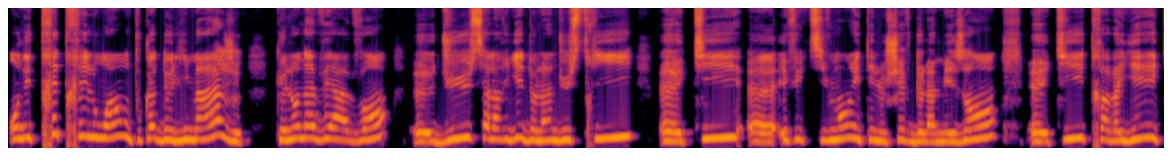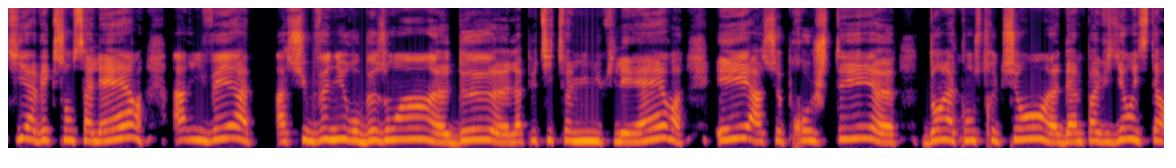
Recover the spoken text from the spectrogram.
on est très très loin, en tout cas, de l'image que l'on avait avant euh, du salarié de l'industrie euh, qui euh, effectivement était le chef de la maison, qui travaillait, qui avec son salaire arrivait à à subvenir aux besoins de la petite famille nucléaire et à se projeter dans la construction d'un pavillon, etc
